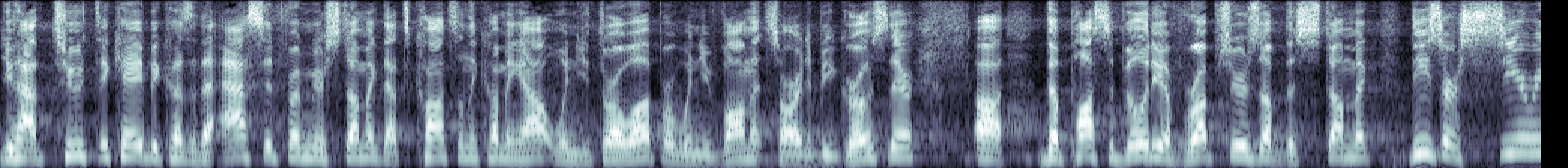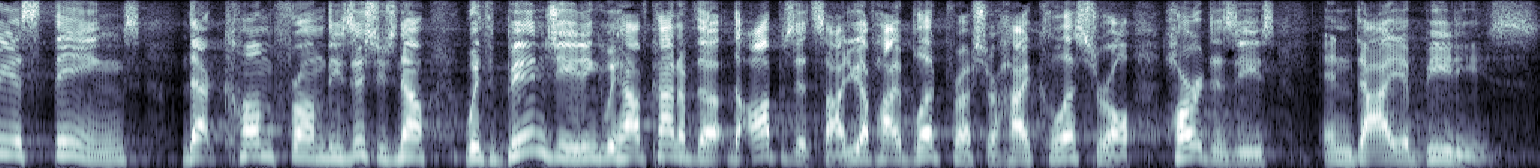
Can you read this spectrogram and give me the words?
You have tooth decay because of the acid from your stomach that's constantly coming out when you throw up or when you vomit. Sorry to be gross there. Uh, the possibility of ruptures of the stomach. These are serious things that come from these issues. Now, with binge eating, we have kind of the, the opposite side. You have high blood pressure, high cholesterol, heart disease and diabetes.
